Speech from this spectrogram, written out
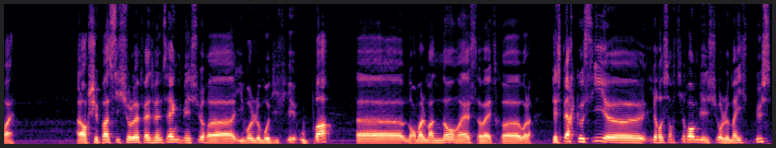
ouais. Alors, je sais pas si sur le FS25, bien sûr, euh, ils vont le modifier ou pas. Euh, normalement, non, ouais, ça va être. euh, voilà. J'espère qu'aussi, euh, ils ressortiront, bien sûr, le Maïs Plus.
